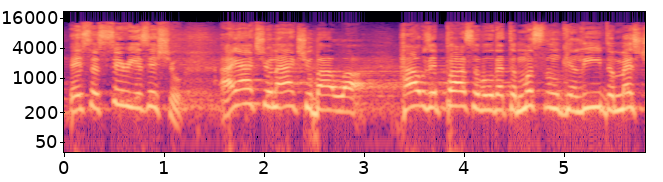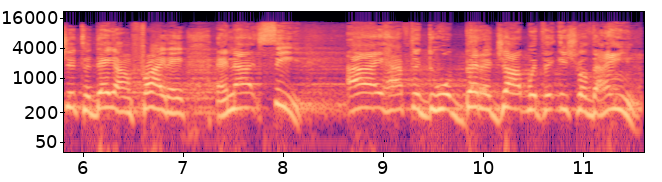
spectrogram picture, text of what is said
It's a serious issue. I ask you and I ask you by Allah. How is it possible that the Muslim can leave the masjid today on Friday and not see? I have to do a better job with the issue of the ain.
